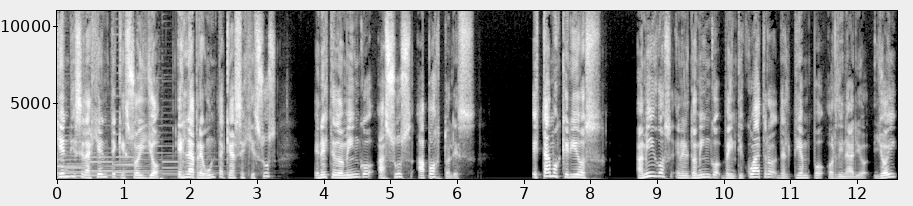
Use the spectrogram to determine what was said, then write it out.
¿Quién dice la gente que soy yo? Es la pregunta que hace Jesús en este domingo a sus apóstoles. Estamos, queridos amigos, en el domingo 24 del tiempo ordinario y hoy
